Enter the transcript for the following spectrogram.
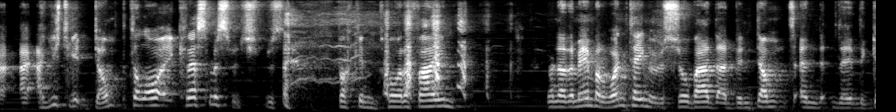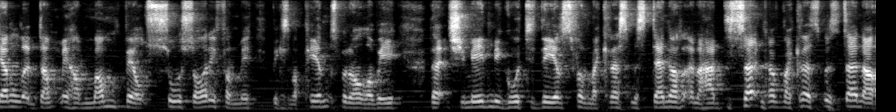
I, I used to get dumped a lot at Christmas, which was fucking horrifying. And I remember one time it was so bad that I'd been dumped, and the, the girl that dumped me, her mum felt so sorry for me because my parents were all away that she made me go to theirs for my Christmas dinner, and I had to sit and have my Christmas dinner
